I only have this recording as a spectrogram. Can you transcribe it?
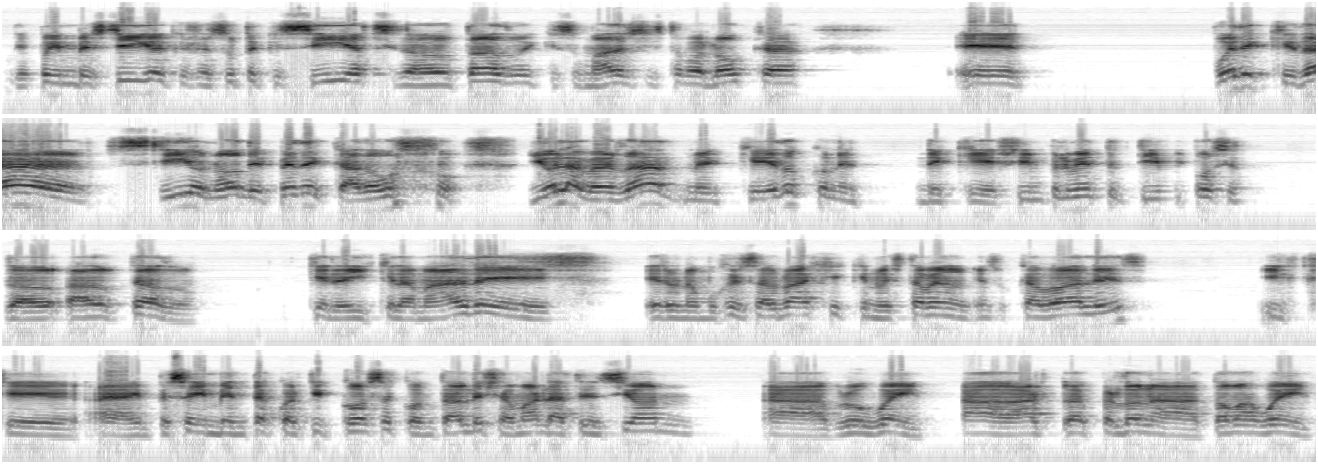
Después investiga que resulta que sí ha sido adoptado y que su madre sí estaba loca. Eh, puede quedar sí o no, depende de cada uno. Yo la verdad me quedo con el de que simplemente el tipo se ha adoptado, que, que la madre era una mujer salvaje que no estaba en, sus cabales y que ah, empezó a inventar cualquier cosa con tal de llamar la atención a Bruce Wayne, a, perdón, a Thomas Wayne.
